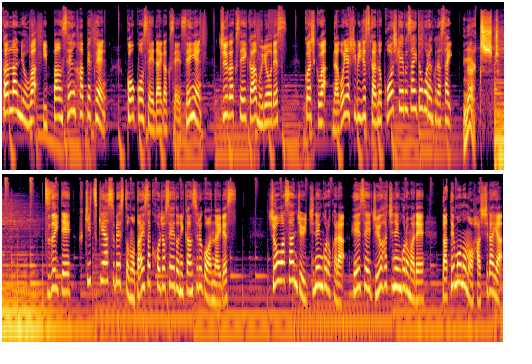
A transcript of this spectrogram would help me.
観覧料は一般1800円高校生大学生1000円中学生以下は無料です。詳しくは名古屋市美術館の公式ウェブサイトをご覧ください。Next. 続いて吹き付けアスベストの対策補助制度に関するご案内です。昭和31年頃から平成18年頃まで建物の柱や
